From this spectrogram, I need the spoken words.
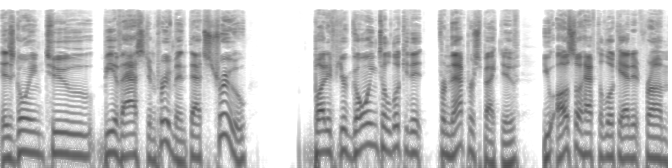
is going to be a vast improvement. That's true. But if you're going to look at it from that perspective, you also have to look at it from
